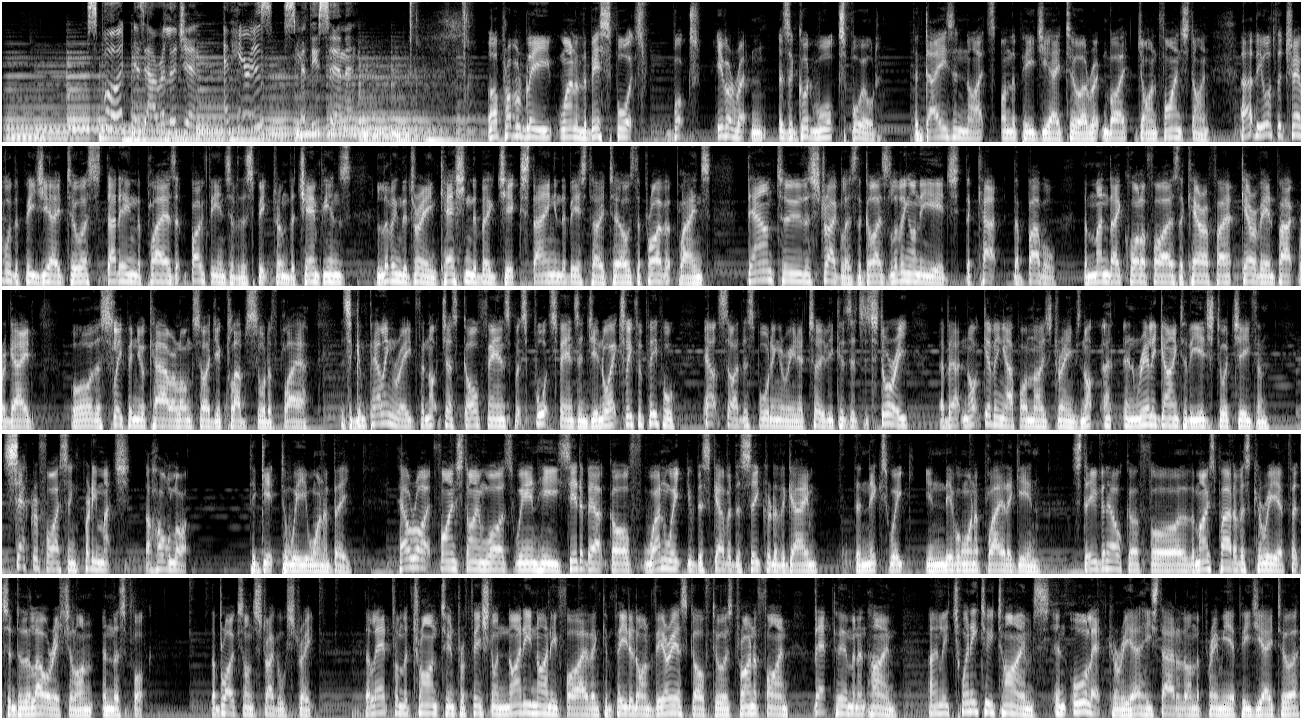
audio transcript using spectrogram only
858. Sport is our religion. And here is Smithy's sermon. Well, probably one of the best sports books ever written is A Good Walk Spoiled. The Days and Nights on the PGA Tour, written by John Feinstein. Uh, the author travelled the PGA Tour, studying the players at both ends of the spectrum the champions, living the dream, cashing the big checks, staying in the best hotels, the private planes, down to the strugglers, the guys living on the edge, the cut, the bubble, the Monday qualifiers, the caravan, caravan park brigade, or the sleep in your car alongside your club sort of player. It's a compelling read for not just golf fans, but sports fans in general, actually, for people outside the sporting arena too, because it's a story about not giving up on those dreams, not uh, and really going to the edge to achieve them, sacrificing pretty much the whole lot to get to where you want to be. How right Feinstein was when he said about golf, one week you've discovered the secret of the game, the next week you never want to play it again. Steven Alker, for the most part of his career, fits into the lower echelon in this book. The bloke's on Struggle Street. The lad from the Tron turned professional in 1995 and competed on various golf tours trying to find that permanent home. Only 22 times in all that career, he started on the Premier PGA Tour,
